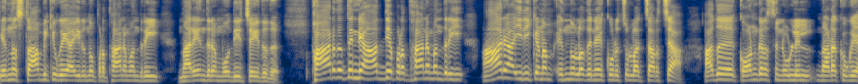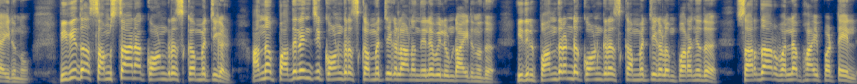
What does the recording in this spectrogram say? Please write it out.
എന്ന് സ്ഥാപിക്കുകയായിരുന്നു പ്രധാനമന്ത്രി നരേന്ദ്രമോദി ചെയ്തത്. ഭാരതത്തിന്റെ ആദ്യ പ്രധാനമന്ത്രി ആരായിരിക്കണം എന്നുള്ളതിനെക്കുറിച്ചുള്ള ചർച്ച അത് കോൺഗ്രസിനുള്ളിൽ നടക്കുകയായിരുന്നു. വിവിധ സംസ്ഥാന കോൺഗ്രസ് കമ്മിറ്റികൾ അന്ന് പതിനഞ്ച് കോൺഗ്രസ് കമ്മിറ്റികളാണ് നിലവിലുണ്ടായിരുന്നത്. ഇതിൽ പന്ത്രണ്ട് കോൺഗ്രസ് കമ്മിറ്റികളും പറഞ്ഞത് സർദാർ വല്ലഭായ് പട്ടേൽ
